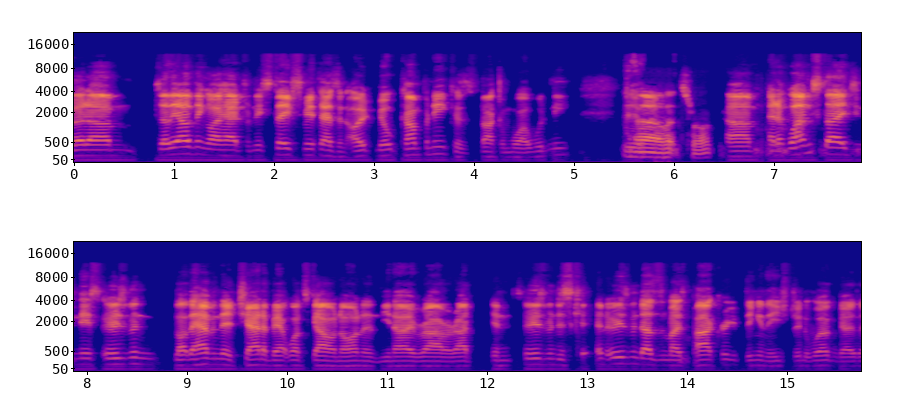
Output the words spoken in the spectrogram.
But um, so the other thing I had from this, Steve Smith has an oat milk company because fucking why wouldn't he? yeah, Oh, that's right. Um, and at one stage in this, Usman, like they're having their chat about what's going on, and you know, rah rah rah. And Usman just and Usman does the most park cricket thing in the history of the world and goes,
